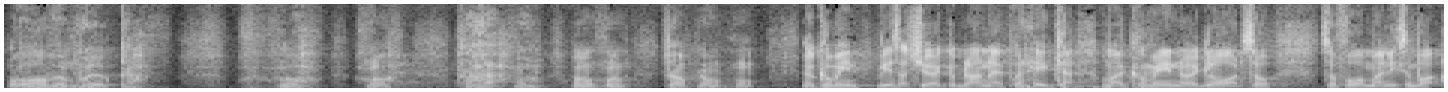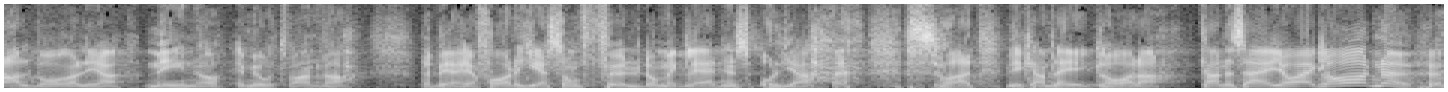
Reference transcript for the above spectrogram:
och avundsjuka. Mm, mm, mm. Jag kommer in, vissa kyrkor ibland när jag predikar, om man kommer in och är glad så, så får man liksom bara allvarliga miner emot varandra. Då ber jag Fader ge som följd dem med glädjens olja så att vi kan bli glada. Kan du säga jag är glad nu?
